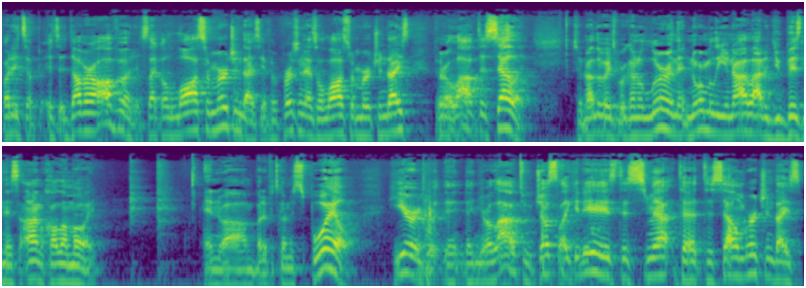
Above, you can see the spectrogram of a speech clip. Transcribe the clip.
but it's a it's a davar avad, it's like a loss of merchandise. If a person has a loss of merchandise, they're allowed to sell it. So in other words, we're going to learn that normally you're not allowed to do business on cholamoid. And um, but if it's going to spoil here, then you're allowed to, just like it is to, smell, to, to sell merchandise.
